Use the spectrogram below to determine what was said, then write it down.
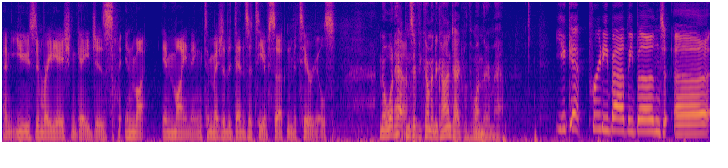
and used in radiation gauges in mi- in mining to measure the density of certain materials. Now, what Um, happens if you come into contact with one there, Matt? You get pretty badly burned uh,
